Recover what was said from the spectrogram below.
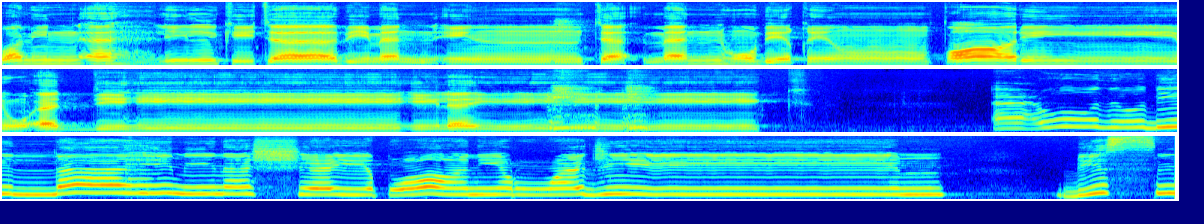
ومن أهل الكتاب من إن تأمنه بقنطار يؤده إليك. أعوذ بالله من الشيطان الرجيم. بسم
